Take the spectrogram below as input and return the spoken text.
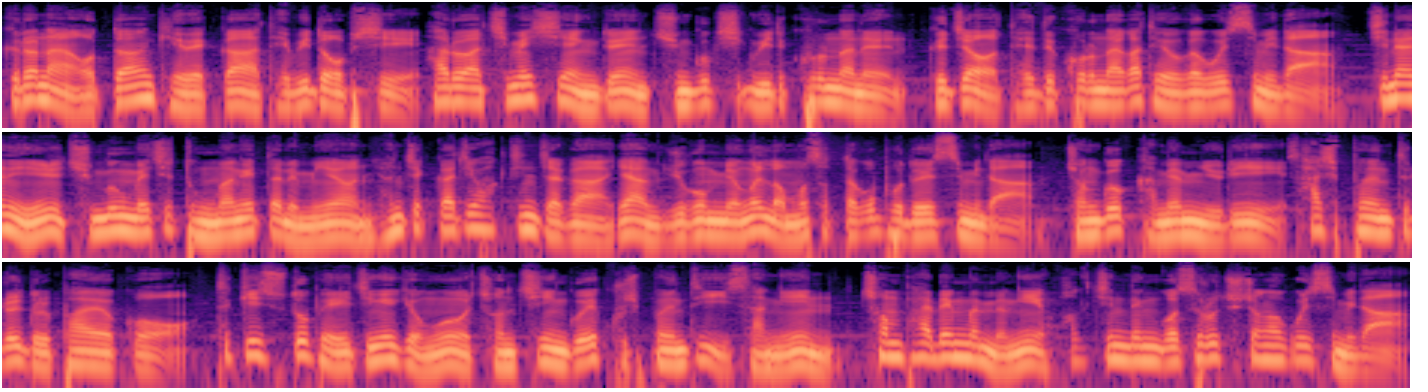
그러나 어떠한 계획과 대비도 없이 하루아침에 시행된 중국식 위드 코로나는 그저 데드 코로나가 되어가고 있습니다. 지난 2일 중국 매체 동망에 따르면 현재까지 확진자가 약 6억 명을 넘어섰다고 보도했습니다. 전국 감염률이 40%를 돌파하였고 특히 수도 베이징의 경우 전체 인구의 90% 이상인 1,800만 명이 확진된 것으로 추정하고 있습니다.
